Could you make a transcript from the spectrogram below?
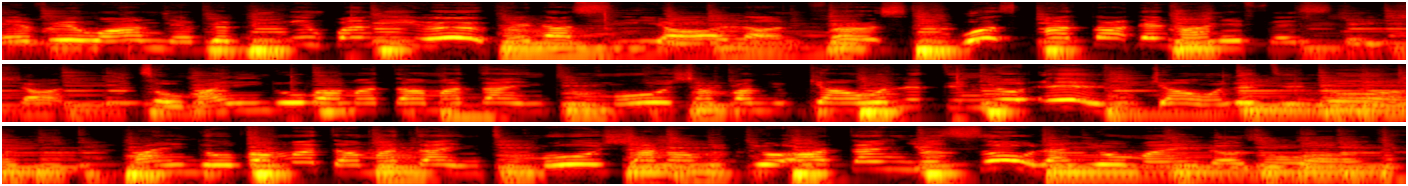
everyone, every being on the earth, whether sea or land first. Was a thought then manifestation. So mind over matter, matter into motion. From you can hold it in your head, you can hold it in your hand. Mind over matter, matter into motion. And with your heart and your soul and your mind as one.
